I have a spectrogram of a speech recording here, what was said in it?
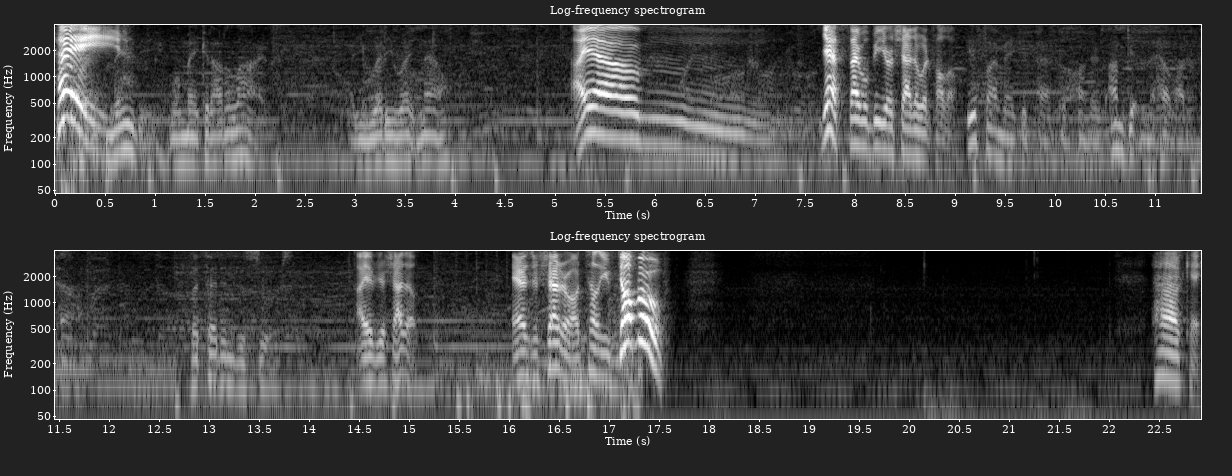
Hey! Maybe we'll make it out alive. Are you ready right now? I am. Yes, I will be your shadow and follow. If I make it past the hunters, I'm getting the hell out of town. Let's head into the sewers. I am your shadow. As your shadow, I'll tell you, don't move! Okay.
